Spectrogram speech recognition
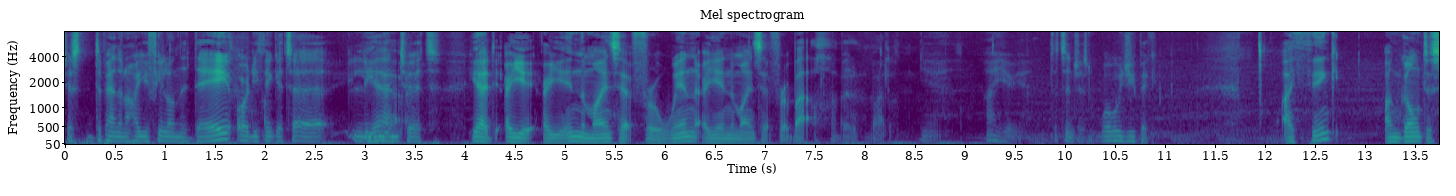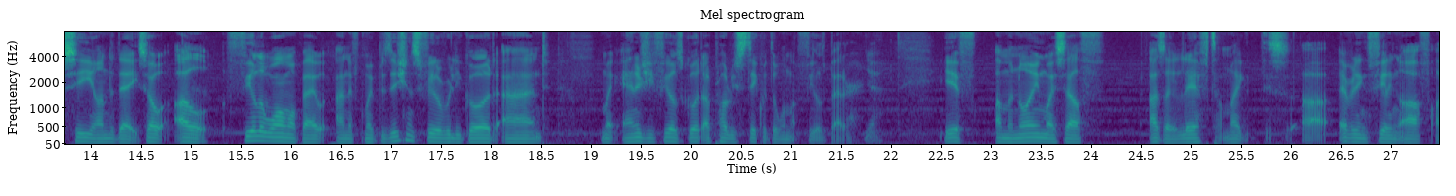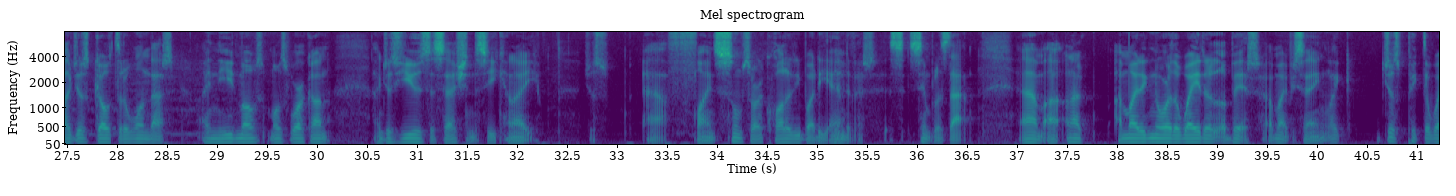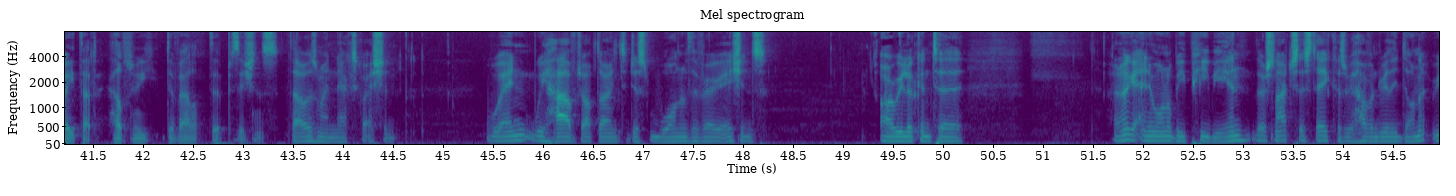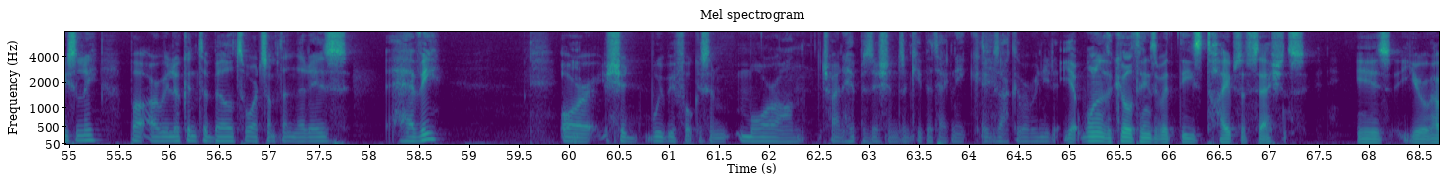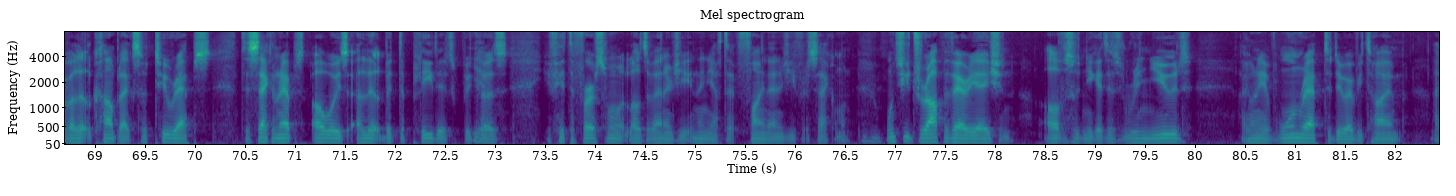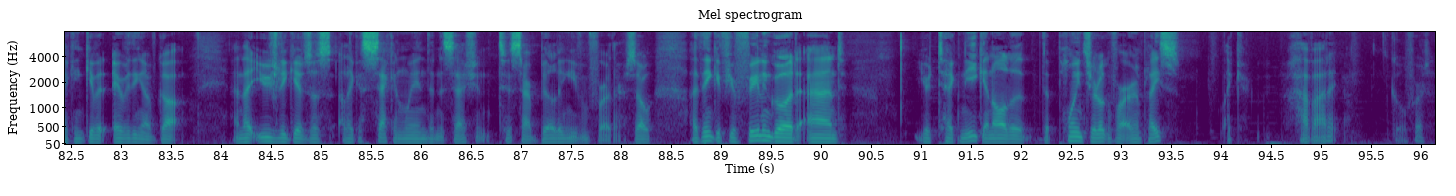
Just depending on how you feel on the day, or do you think it's a lean Yeah. into it? yeah are you are you in the mindset for a win are you in the mindset for a battle A bit of a battle. Yeah, I hear you. That's interesting. What would you pick? I think I'm going to see on the day. So I'll feel the warm up out, and if my positions feel really good and my energy feels good, I'll probably stick with the one that feels better. Yeah. If I'm annoying myself as I lift, I'm like this, uh, everything's feeling off. I'll just go to the one that I need most most work on, and just use the session to see can I just uh, find some sort of quality by the end of it. It's simple as that. Um, I, and I, I might ignore the weight a little bit. I might be saying like just pick the weight that helps me develop the positions. That was my next question. When we have dropped down to just one of the variations, are we looking to? I don't think anyone will be PBing their snatch this day because we haven't really done it recently. But are we looking to build towards something that is heavy, or should we be focusing more on trying to hit positions and keep the technique exactly where we need it? Yeah, one of the cool things about these types of sessions is you have a little complex, so two reps. The second rep's always a little bit depleted because you've hit the first one with loads of energy, and then you have to find energy for the second one. Mm-hmm. Once you drop a variation, all of a sudden you get this renewed. I only have one rep to do every time. I can give it everything I've got, and that usually gives us like a second wind in the session to start building even further. So I think if you're feeling good and your technique and all the the points you're looking for are in place, like have at it. Go for it.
